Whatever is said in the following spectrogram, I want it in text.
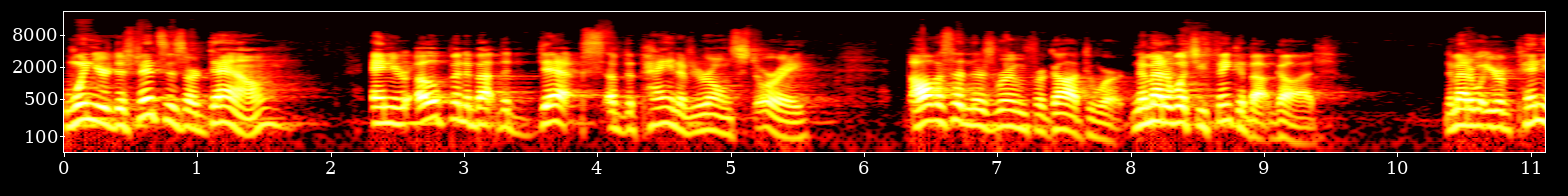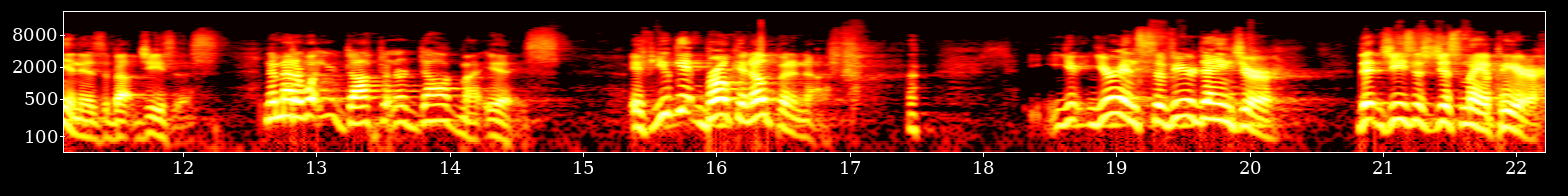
When your defenses are down and you're open about the depths of the pain of your own story, all of a sudden there's room for God to work. No matter what you think about God, no matter what your opinion is about Jesus, no matter what your doctrine or dogma is, if you get broken open enough, you're in severe danger that Jesus just may appear.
